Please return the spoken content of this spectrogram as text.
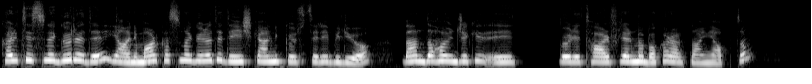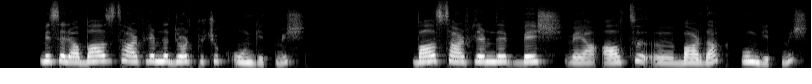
kalitesine göre de yani markasına göre de değişkenlik gösterebiliyor. Ben daha önceki e, böyle tariflerime bakaraktan yaptım. Mesela bazı tariflerimde 4,5 un gitmiş. Bazı tariflerimde 5 veya 6 ıı, bardak un gitmiş.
